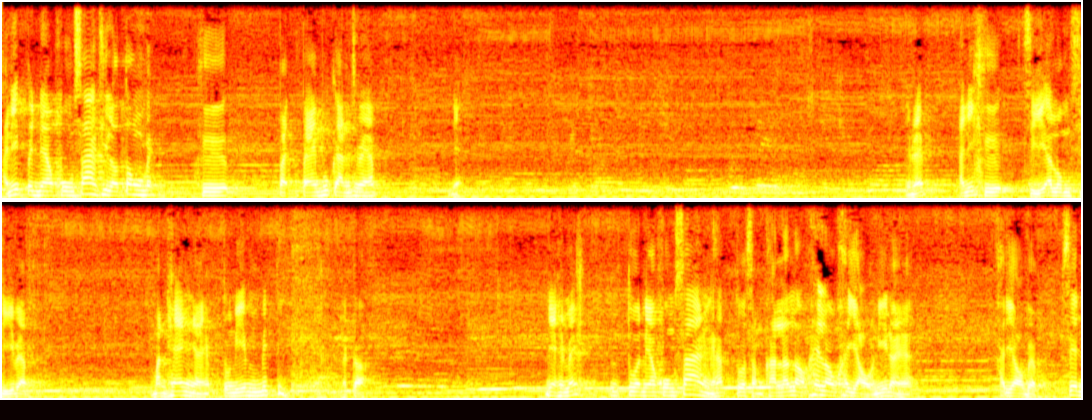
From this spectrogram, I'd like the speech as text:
อันนี้เป็นแนวโครงสร้างที่เราต้องคือแปแปลงผู้กันใช่ไหมครับ อันนี้คือสีอารมณ์สีแบบ มันแห้งไง ตรงนี้มันไม่ติดแล้วก็ เนี่ยเห็นไหมตัวแนวโครงสร้างนะครับ ตัวสำคัญแล้วเราให้เราเขย่านี้หน่อยฮะเขย่าแบบเส้น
